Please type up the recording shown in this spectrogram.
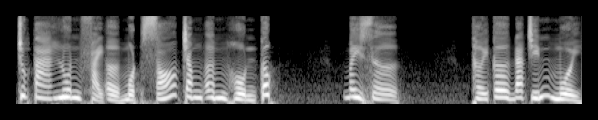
chúng ta luôn phải ở một xó trong âm hồn cốc. Bây giờ, thời cơ đã chín mùi.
